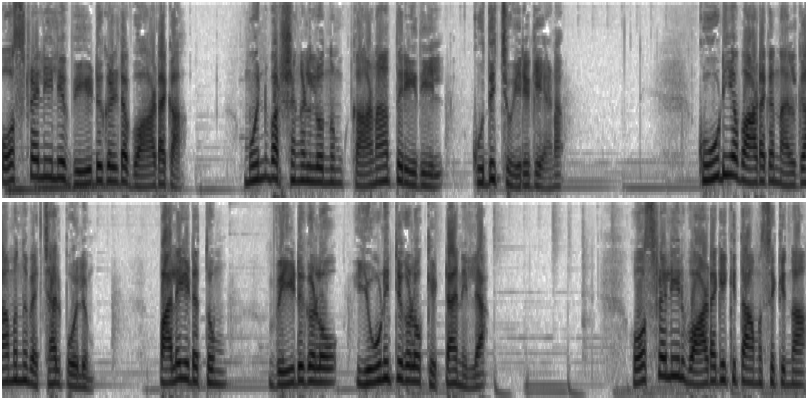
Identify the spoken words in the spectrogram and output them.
ഓസ്ട്രേലിയയിലെ വീടുകളുടെ വാടക മുൻ വർഷങ്ങളിലൊന്നും കാണാത്ത രീതിയിൽ കുതിച്ചുയരുകയാണ്. കൂടിയ വാടക നൽകാമെന്ന് വെച്ചാൽ പോലും പലയിടത്തും വീടുകളോ യൂണിറ്റുകളോ കിട്ടാനില്ല. ഓസ്ട്രേലിയയിൽ വാടകയ്ക്ക് താമസിക്കുന്ന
